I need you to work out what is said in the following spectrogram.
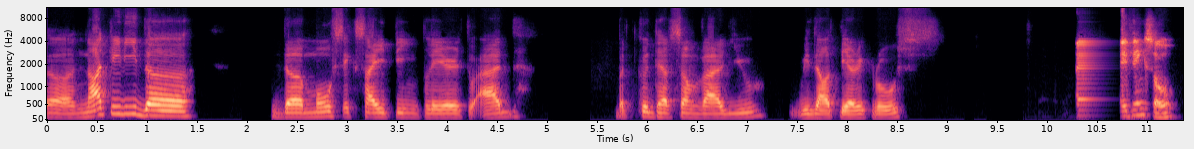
uh, not really the the most exciting player to add, but could have some value without Derrick Rose. I, I think so.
